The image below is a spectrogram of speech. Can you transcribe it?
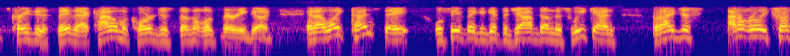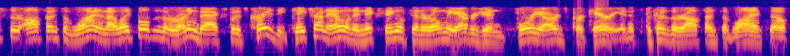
It's crazy to say that. Kyle McCord just doesn't look very good. And I like Penn State. We'll see if they could get the job done this weekend. But I just I don't really trust their offensive line, and I like both of their running backs, but it's crazy. Kaytron Allen and Nick Singleton are only averaging four yards per carry, and it's because of their offensive line. So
